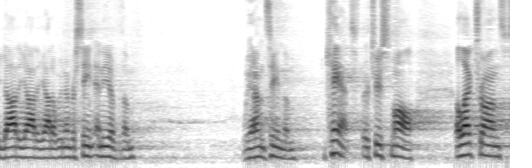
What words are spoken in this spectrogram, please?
yada, yada, yada. We've never seen any of them. We haven't seen them. You can't, they're too small. Electrons,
